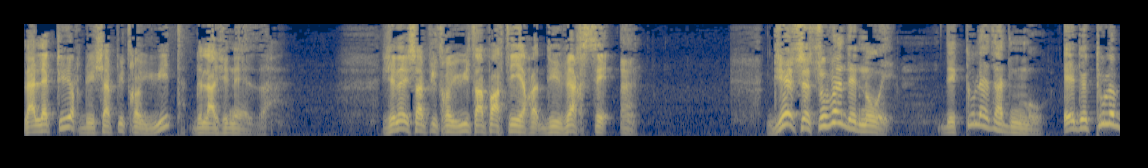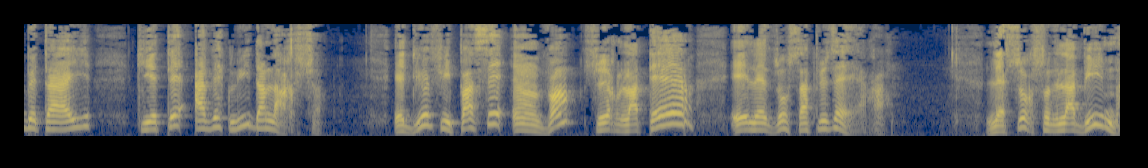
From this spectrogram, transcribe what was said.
la lecture du chapitre 8 de la Genèse. Genèse chapitre 8 à partir du verset 1. Dieu se souvint de Noé, de tous les animaux et de tout le bétail qui était avec lui dans l'arche. Et Dieu fit passer un vent sur la terre et les eaux s'apaisèrent. Les sources de l'abîme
